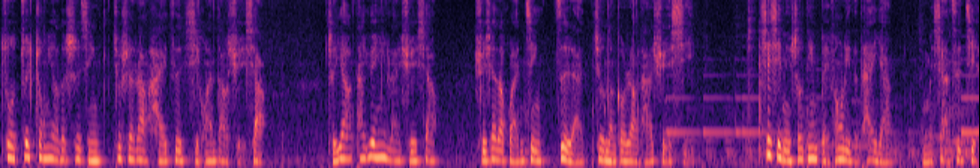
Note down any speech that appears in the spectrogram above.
做最重要的事情，就是让孩子喜欢到学校。只要他愿意来学校，学校的环境自然就能够让他学习。”谢谢你收听《北风里的太阳》，我们下次见。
